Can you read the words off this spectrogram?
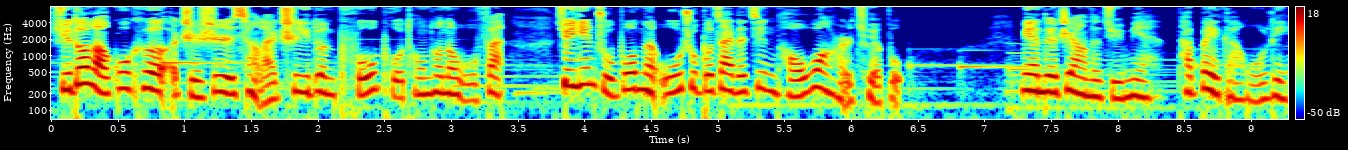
许多老顾客只是想来吃一顿普普通通的午饭，却因主播们无处不在的镜头望而却步。面对这样的局面，他倍感无力。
